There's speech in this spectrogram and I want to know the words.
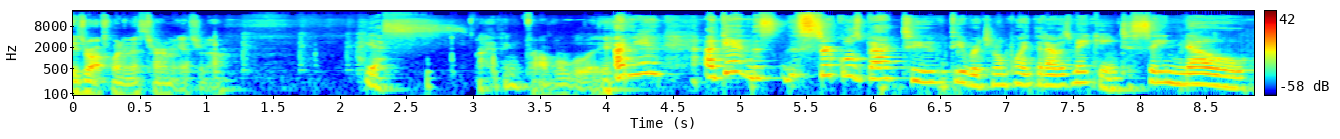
Is Rafa winning this tournament? Yes or no? Yes. I think probably. I mean, again, this this circles back to the original point that I was making. To say no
